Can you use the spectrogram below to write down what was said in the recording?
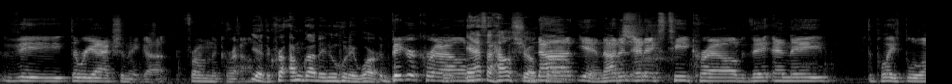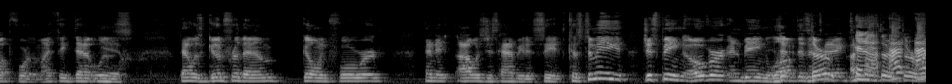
the the reaction they got from the crowd. Yeah, the crowd. I'm glad they knew who they were. Bigger crowd. And that's a house show Not crowd. yeah, not an NXT crowd. They and they the place blew up for them. I think that was Yeah. That was good for them going forward. And it, I was just happy to see it because to me, just being over and being loved as a tag I team. And a, their- at, their at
